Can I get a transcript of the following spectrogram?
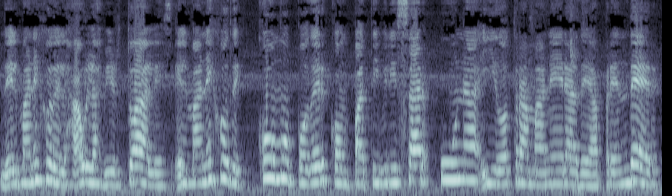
Del manejo de las aulas virtuales, el manejo de cómo poder compatibilizar una y otra manera de aprender.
